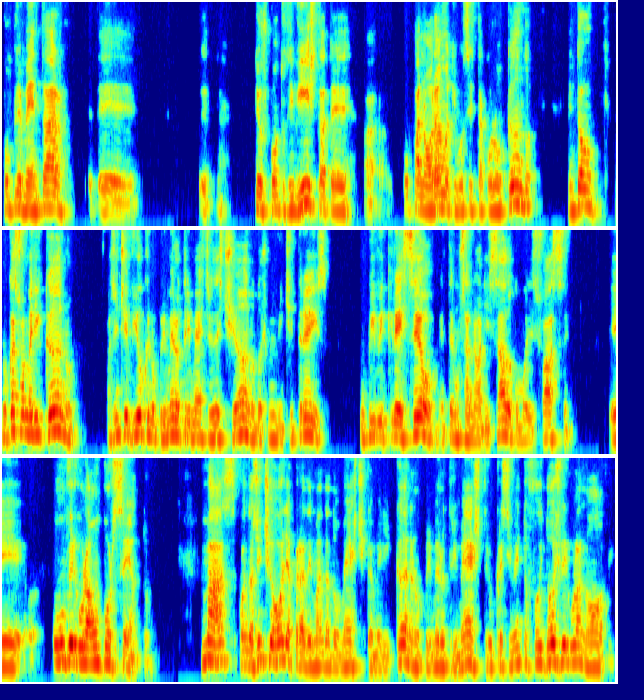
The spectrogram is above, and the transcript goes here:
complementar eh, eh, teus pontos de vista, até o panorama que você está colocando. Então, no caso americano, a gente viu que no primeiro trimestre deste ano, 2023, o PIB cresceu, em termos anualizados, como eles fazem, é, 1,1%. Mas, quando a gente olha para a demanda doméstica americana no primeiro trimestre, o crescimento foi 2,9%,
